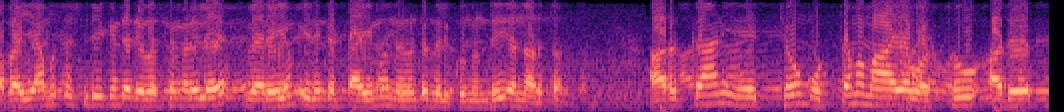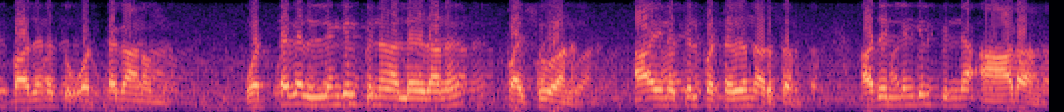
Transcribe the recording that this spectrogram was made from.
അപ്പൊ അയ്യാമു തശ്രീഖിന്റെ ദിവസങ്ങളിലെ വരെയും ഇതിന്റെ ടൈം നീണ്ടു നിൽക്കുന്നുണ്ട് എന്നർത്ഥം. അറുക്കാൻ ഏറ്റവും ഉത്തമമായ വസ്തു അത് ബദനത്ത് ഒട്ടകാണൊന്ന്. ഒട്ടകല്ലെങ്കിൽ പിന്നെ നല്ല ഏതാണ് പശുവാണ്. ആ ഇനത്തിൽപ്പെട്ടത് നടത്തണം അതില്ലെങ്കിൽ പിന്നെ ആടാണ്.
